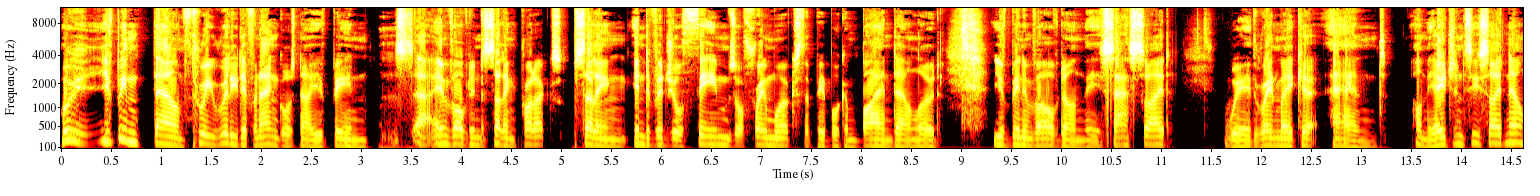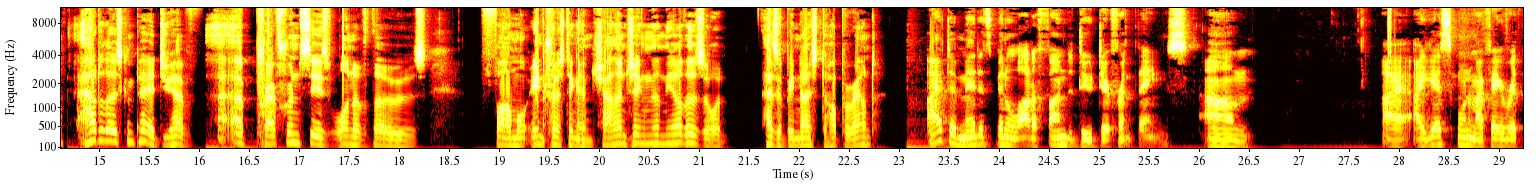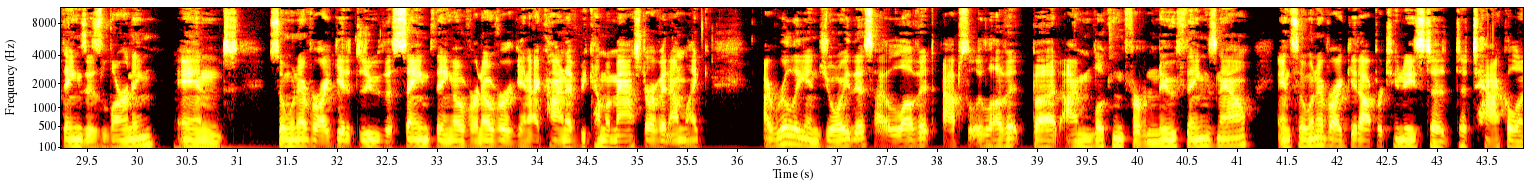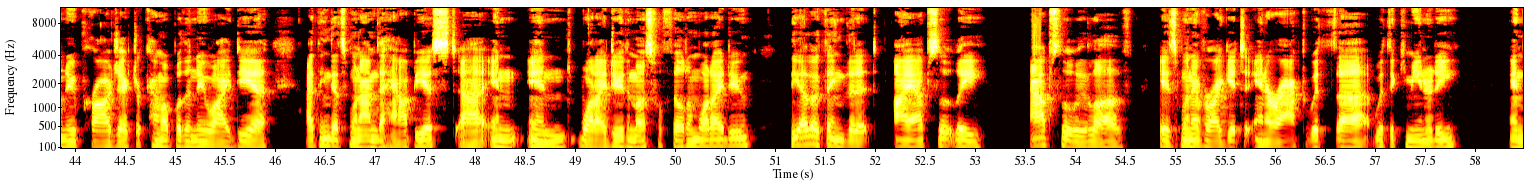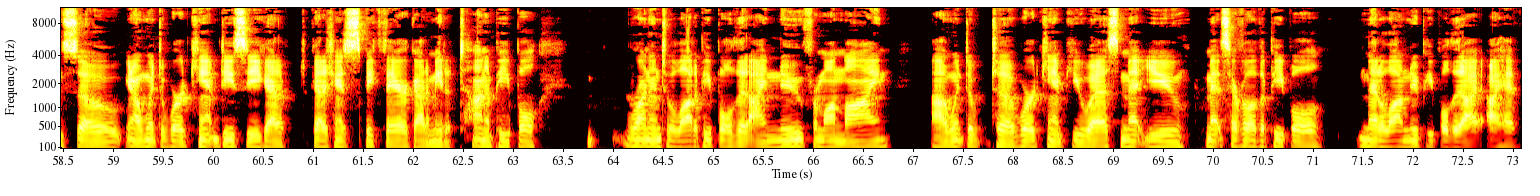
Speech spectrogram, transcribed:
Well, you've been down three really different angles now. You've been uh, involved in selling products, selling individual themes or frameworks that people can buy and download. You've been involved on the SaaS side with Rainmaker and on the agency side now. How do those compare? Do you have a preference? Is one of those far more interesting and challenging than the others, or has it been nice to hop around? I have to admit, it's been a lot of fun to do different things. Um, I, I guess one of my favorite things is learning. And so whenever I get to do the same thing over and over again, I kind of become a master of it. I'm like, I really enjoy this. I love it, absolutely love it, but I'm looking for new things now. And so whenever I get opportunities to, to tackle a new project or come up with a new idea, I think that's when I'm the happiest uh, in in what I do, the most fulfilled in what I do. The other thing that I absolutely absolutely love is whenever I get to interact with uh, with the community. And so, you know, I went to WordCamp DC, got a got a chance to speak there, got to meet a ton of people, run into a lot of people that I knew from online. I uh, went to, to WordCamp US, met you, met several other people, met a lot of new people that I, I have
